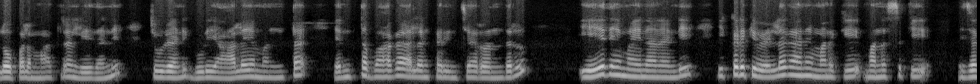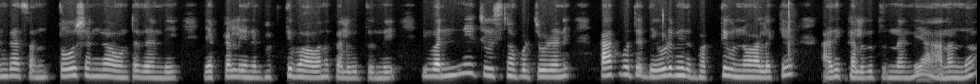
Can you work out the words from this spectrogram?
లోపల మాత్రం లేదండి. చూడండి గుడి ఆలయం అంతా ఎంత బాగా అలంకరించారో అందరూ. ఏదేమైనానండి ఇక్కడికి వెళ్ళగానే మనకి మనసుకి నిజంగా సంతోషంగా ఉంటదండి. ఎక్కడ లేని భక్తి భావన కలుగుతుంది. ఇవన్నీ చూసినప్పుడు చూడండి కాకపోతే దేవుడి మీద భక్తి ఉన్న వాళ్ళకే అది కలుగుతుందండి ఆనందం.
